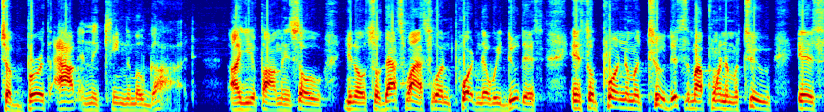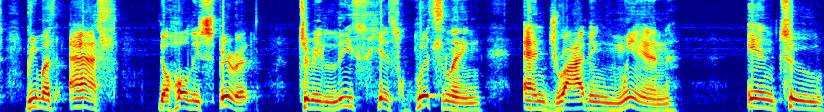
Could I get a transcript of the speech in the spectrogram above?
to birth out in the kingdom of God. You follow me? So, you know, so that's why it's so important that we do this. And so point number two, this is my point number two, is we must ask the Holy Spirit to release his whistling and driving wind into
